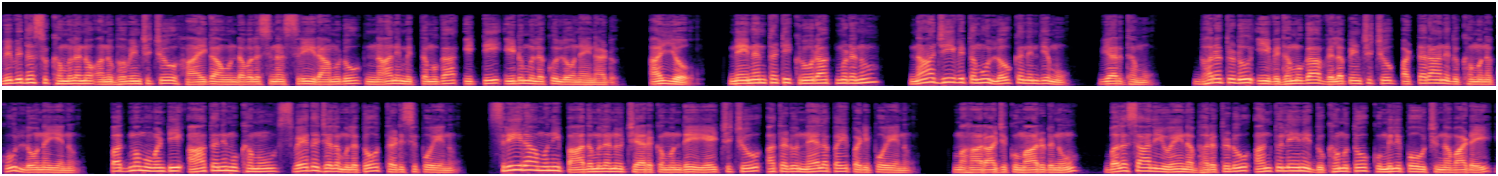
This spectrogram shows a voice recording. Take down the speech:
వివిధ సుఖములను అనుభవించుచూ హాయిగా ఉండవలసిన శ్రీరాముడు నానిమిత్తముగా ఇట్టి ఇడుములకు లోనైనాడు. అయ్యో! నేనెంతటి క్రూరాత్ముడను? నా జీవితము లోకనింద్యము వ్యర్థము. భరతుడు ఈ విధముగా విలపించుచు పట్టరాని దుఃఖమునకు లోనయ్యెను. పద్మము వంటి ఆతని ముఖము స్వేదజలములతో తడిసిపోయెను. శ్రీరాముని పాదములను చేరకముందే ఏడ్చుచూ అతడు నేలపై పడిపోయెను. మహారాజకుమారుడును బలశాలియు అయిన భరతుడు అంతులేని దుఃఖముతో కుమిలిపోవుచున్నవాడై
